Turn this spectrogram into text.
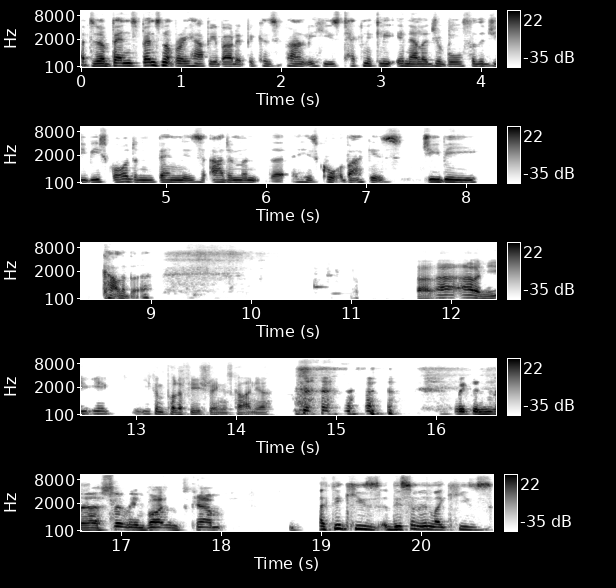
I don't know. Ben's Ben's not very happy about it because apparently he's technically ineligible for the GB squad, and Ben is adamant that his quarterback is GB caliber. Uh, Adam, you, you you can pull a few strings, can't you? we can uh, certainly invite them to camp. I think he's there's something like he's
